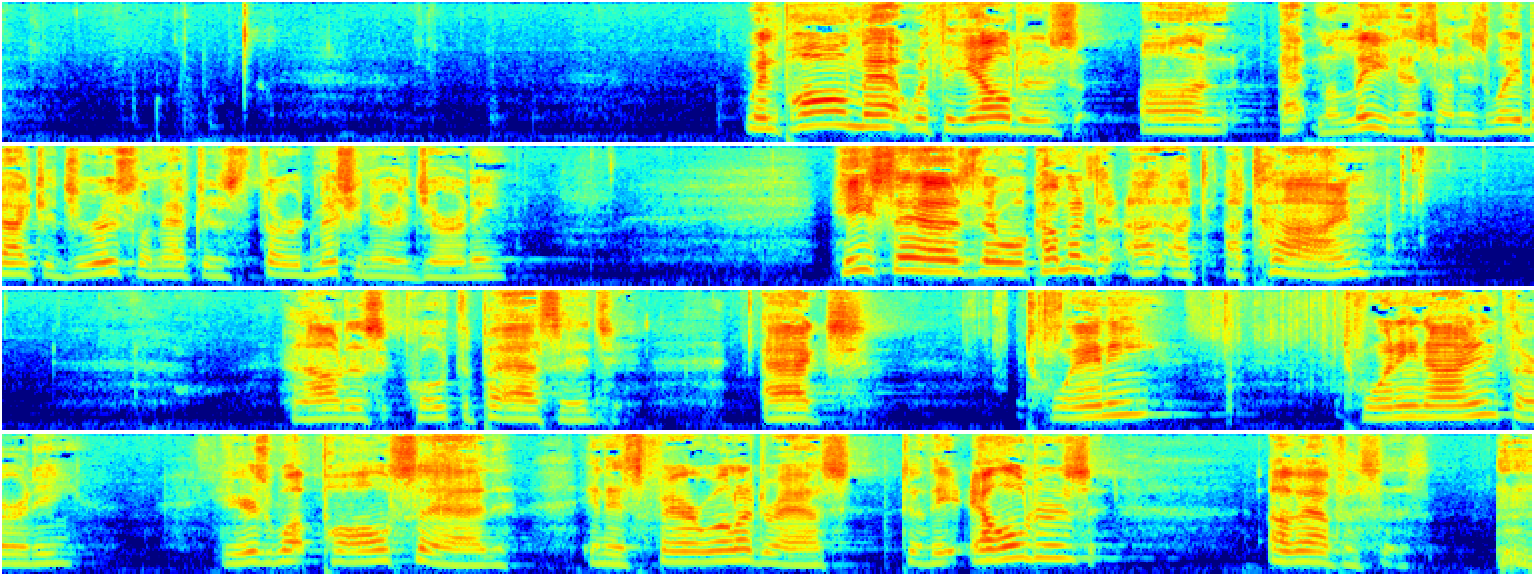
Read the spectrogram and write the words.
When Paul met with the elders on at Miletus on his way back to Jerusalem after his third missionary journey, he says there will come a, a, a time, and I'll just quote the passage Acts 20, 29, and 30. Here's what Paul said in his farewell address to the elders of Ephesus.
